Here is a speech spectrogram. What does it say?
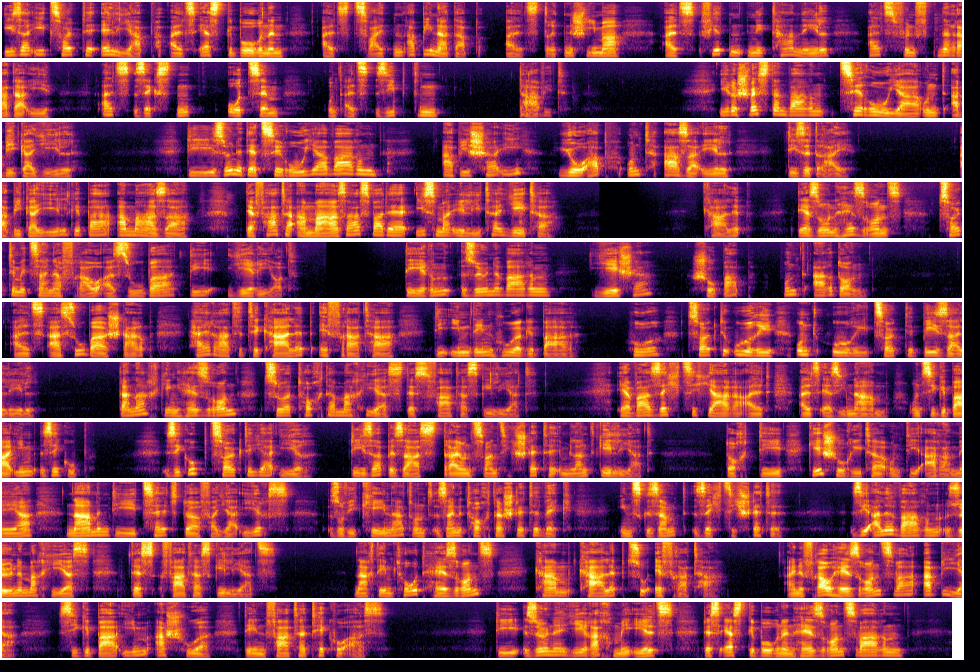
Isai zeugte Eliab als Erstgeborenen, als zweiten Abinadab, als dritten Shima, als vierten Nethanel, als fünften Radai, als sechsten Ozem und als siebten David. Ihre Schwestern waren Zeruja und Abigail. Die Söhne der Zeruja waren Abishai, Joab und Asael, diese drei. Abigail gebar Amasa. Der Vater Amasas war der Ismaeliter Jeter. Kaleb, der Sohn Hesrons, zeugte mit seiner Frau Asuba die Jeriot. Deren Söhne waren Jescher, Schobab und Ardon. Als Asuba starb, heiratete Kaleb Ephrata, die ihm den Hur gebar. Hur zeugte Uri und Uri zeugte Besalel. Danach ging Hesron zur Tochter Machias des Vaters Gilead. Er war sechzig Jahre alt, als er sie nahm, und sie gebar ihm Segub. Segub zeugte Jair. Dieser besaß dreiundzwanzig Städte im Land Gilead. Doch die Geschuriter und die Aramäer nahmen die Zeltdörfer Jairs sowie Kenat und seine Tochterstädte weg, insgesamt 60 Städte. Sie alle waren Söhne Machias, des Vaters Gileads. Nach dem Tod Hesrons kam Kaleb zu Ephrata. Eine Frau Hesrons war Abia, sie gebar ihm Aschur, den Vater Tekoas. Die Söhne Jerachmeels des erstgeborenen Hesrons waren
